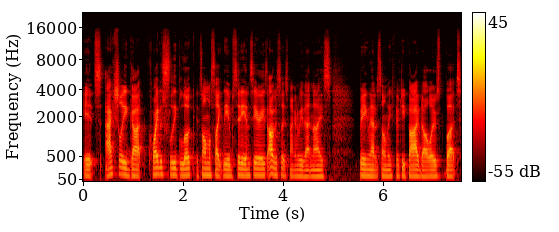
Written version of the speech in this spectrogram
it's actually got quite a sleek look. It's almost like the Obsidian series. Obviously, it's not going to be that nice being that it's only $55, but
